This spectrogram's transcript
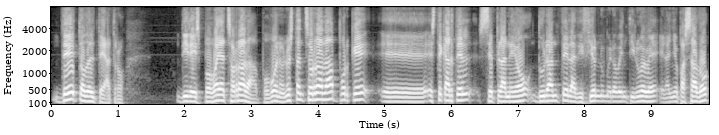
de todo el teatro. Diréis, pues vaya chorrada. Pues bueno, no es tan chorrada porque eh, este cartel se planeó durante la edición número 29 el año pasado,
